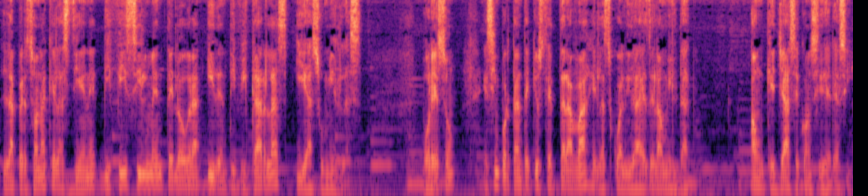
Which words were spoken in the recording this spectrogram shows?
la persona que las tiene difícilmente logra identificarlas y asumirlas. Por eso, es importante que usted trabaje las cualidades de la humildad, aunque ya se considere así.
